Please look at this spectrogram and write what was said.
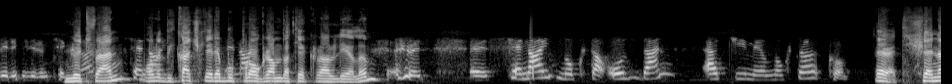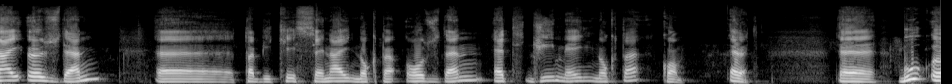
verebilirim tekrar. Lütfen. Senay, Onu birkaç kere bu Senay, programda tekrarlayalım. evet. E, senay.ozden gmail.com Evet. Şenay Özden e, tabii ki senay.ozden at gmail.com Evet. E, bu e,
